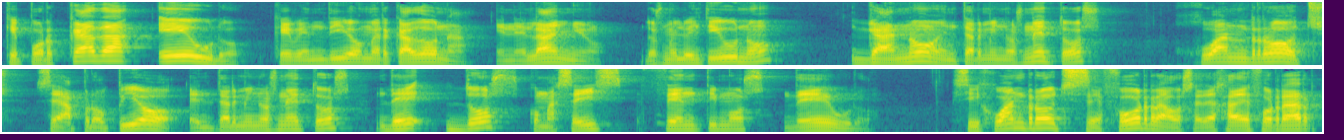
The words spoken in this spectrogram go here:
Que por cada euro que vendió Mercadona en el año 2021, ganó en términos netos, Juan Roch se apropió en términos netos de 2,6 céntimos de euro. Si Juan Roch se forra o se deja de forrar,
